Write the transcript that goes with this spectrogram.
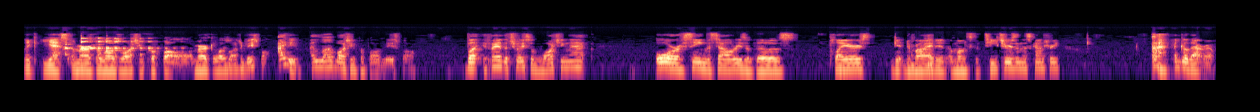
like yes, America loves watching football. America loves watching baseball. I do. I love watching football and baseball. But if I had the choice of watching that or seeing the salaries of those players get divided amongst the teachers in this country, I'd go that route.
